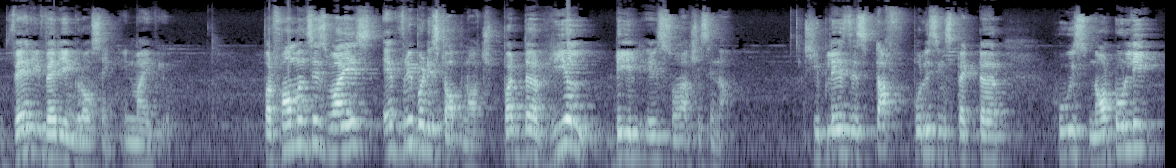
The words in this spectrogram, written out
very very engrossing in my view. Performances wise, everybody's top notch, but the real deal is Sonakshi Sinha. She plays this tough police inspector who is not only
